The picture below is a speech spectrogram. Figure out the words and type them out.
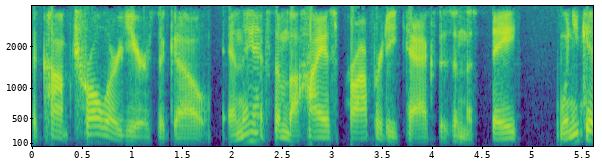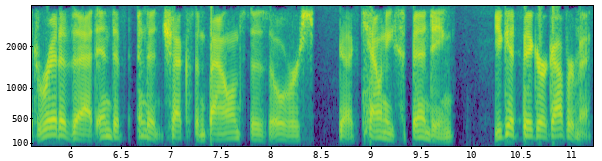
the comptroller years ago, and they have some of the highest property taxes in the state. When you get rid of that independent checks and balances over uh, county spending, you get bigger government.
